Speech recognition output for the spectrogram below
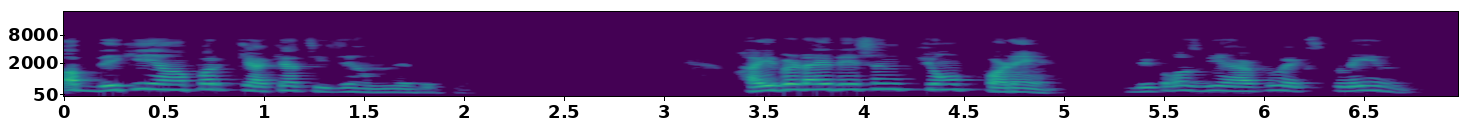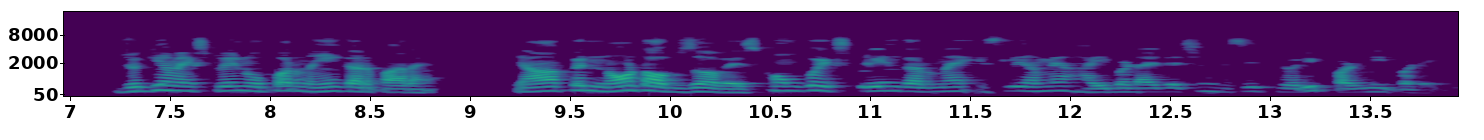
अब देखिए यहाँ पर क्या क्या चीज़ें हमने देखी। हाइब्रिडाइजेशन क्यों पढ़े? Because we have to explain जो कि हम एक्सप्लेन ऊपर नहीं कर पा रहे हैं। यहाँ पे नॉट ऑब्ज़र्व है, इसको हमको एक्सप्लेन करना है, इसलिए हमें हाइब्रिडाइजेशन जैसी थ्योरी पढ़नी पड़ेगी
